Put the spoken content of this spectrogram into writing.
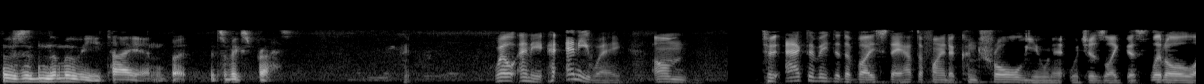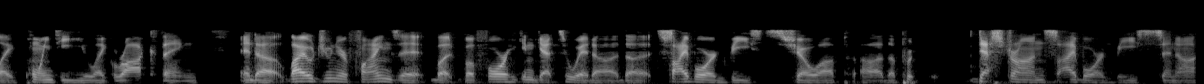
who's in the movie tie-in, but it's a big surprise. Well, any anyway, um, to activate the device, they have to find a control unit, which is like this little like pointy like rock thing. And uh, Lio Jr. finds it, but before he can get to it, uh, the cyborg beasts show up. Uh, the pr- Destron cyborg beasts, and uh,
